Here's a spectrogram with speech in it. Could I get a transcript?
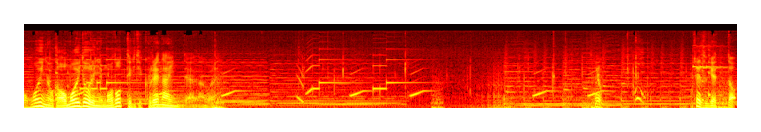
重いのが思い通りに戻ってきてくれないんだよなこれ。よっ。チェズゲット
